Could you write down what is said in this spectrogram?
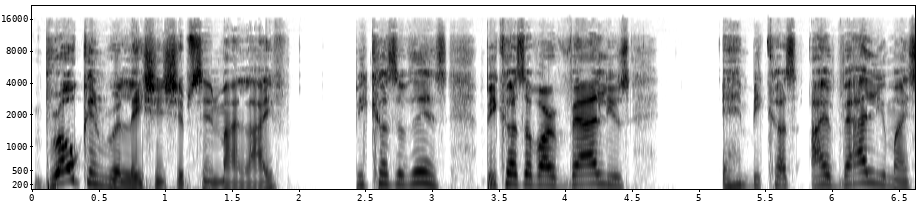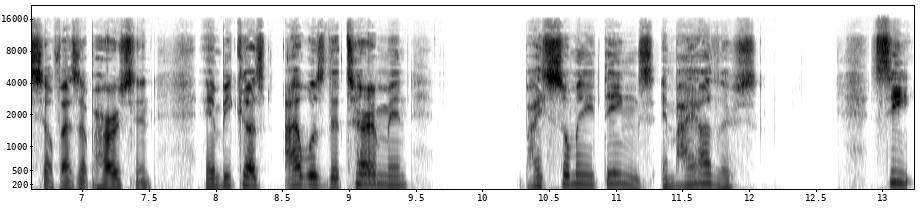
broken relationships in my life because of this, because of our values, and because I value myself as a person, and because I was determined by so many things and by others. See,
